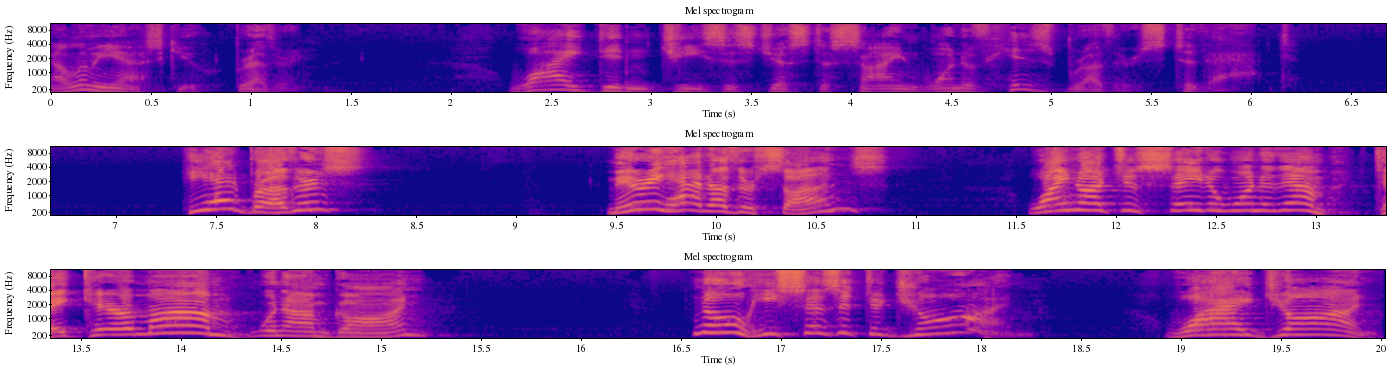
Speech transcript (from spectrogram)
Now, let me ask you, brethren, why didn't Jesus just assign one of his brothers to that? He had brothers. Mary had other sons. Why not just say to one of them, Take care of mom when I'm gone? No, he says it to John. Why John,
